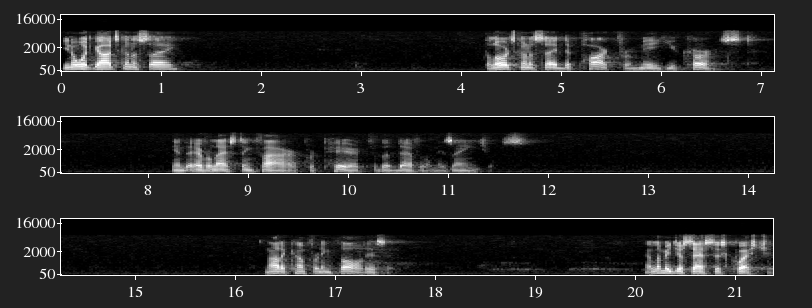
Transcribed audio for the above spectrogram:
You know what God's going to say? The Lord's going to say, Depart from me, you cursed, into everlasting fire prepared for the devil and his angels. Not a comforting thought, is it? Now, let me just ask this question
